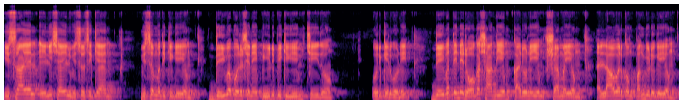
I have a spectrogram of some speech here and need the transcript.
ഇസ്രായേൽ എലിശയിൽ വിശ്വസിക്കാൻ വിസമ്മതിക്കുകയും ദൈവപുരുഷനെ പീഡിപ്പിക്കുകയും ചെയ്തു. ഒരിക്കൽ കൂടി ദൈവത്തിന്റെ രോഗശാന്തിയും കരുണയും ക്ഷമയും എല്ലാവർക്കും പങ്കിടുകയും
